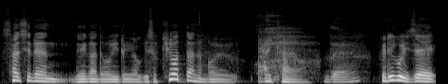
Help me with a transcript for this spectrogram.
사실은 내가 너희를 여기서 키웠다는 걸 밝혀요. 네. 그리고 이제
